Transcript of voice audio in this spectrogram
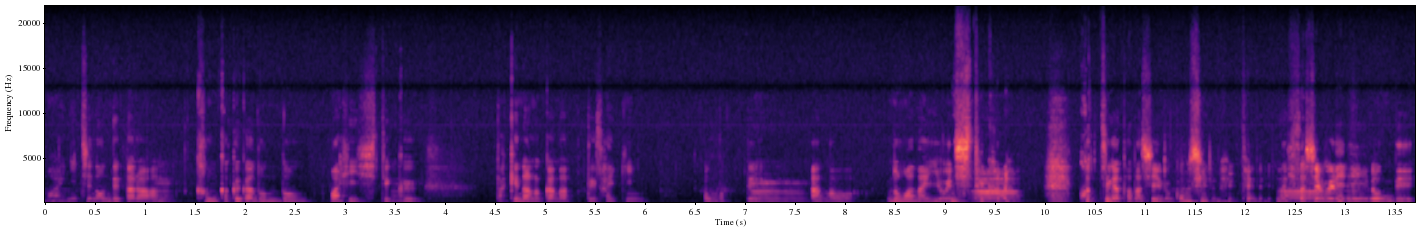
毎日飲んでたらうん。感覚がどんどん麻痺してうくだけなのかなって最近思って、うん。あの飲まないようにしてから。あ こっちが正しいのかもしれないみたいな。久しぶりに飲んで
